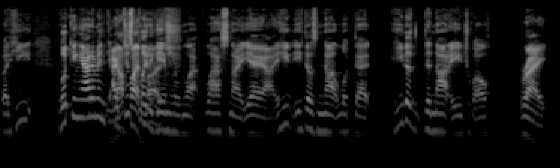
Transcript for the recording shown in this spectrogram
but he looking at him and I just played a game much. of him la- last night. Yeah, yeah, he he does not look that he does did not age well. right.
